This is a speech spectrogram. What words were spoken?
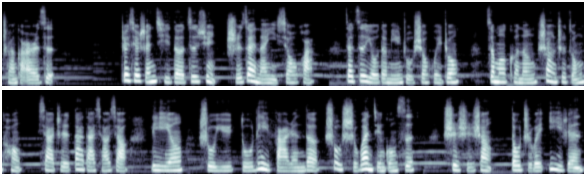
传给儿子。这些神奇的资讯实在难以消化，在自由的民主社会中。怎么可能上至总统，下至大大小小理应属于独立法人的数十万间公司，事实上都只为一人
